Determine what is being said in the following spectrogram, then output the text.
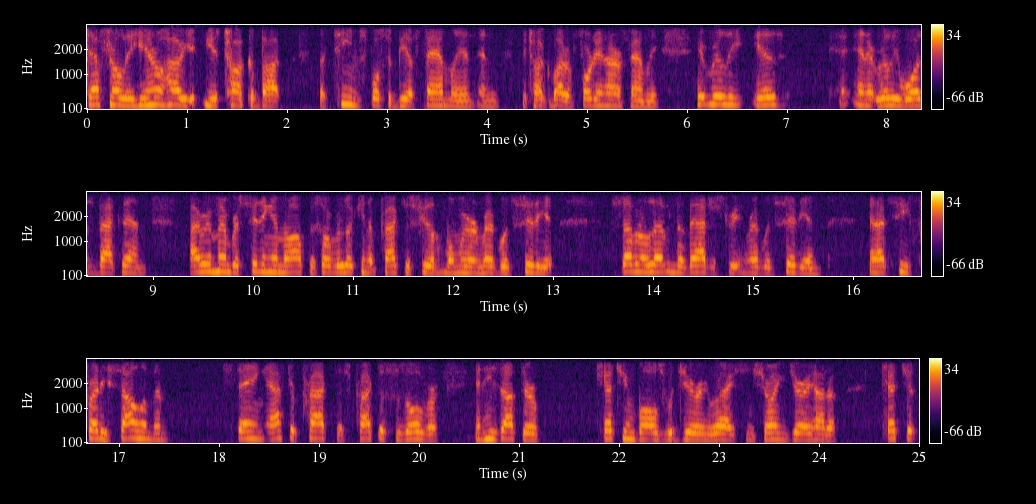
Definitely, you know how you, you talk about a team supposed to be a family, and, and you talk about a 49er family. It really is, and it really was back then. I remember sitting in the office overlooking the practice field when we were in Redwood City at 711 Nevada Street in Redwood City, and, and I'd see Freddie Solomon staying after practice. Practice was over, and he's out there catching balls with Jerry Rice and showing Jerry how to catch it,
